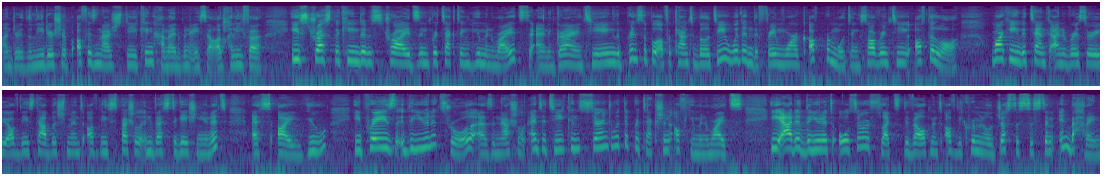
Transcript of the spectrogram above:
under the leadership of His Majesty King Hamad bin Isa Al Khalifa. He stressed the kingdom's strides in protecting human rights and guaranteeing the principle of accountability within the framework of promoting sovereignty of the law marking the 10th anniversary of the establishment of the Special Investigation Unit, SIU. He praised the unit's role as a national entity concerned with the protection of human rights. He added the unit also reflects development of the criminal justice system in Bahrain.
